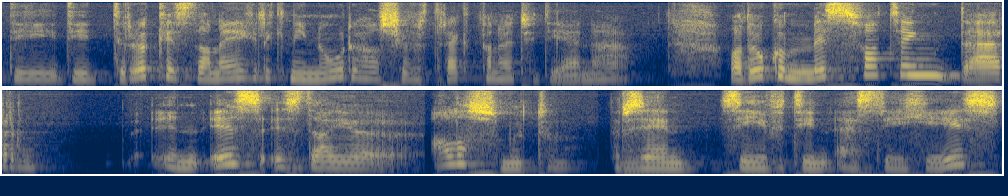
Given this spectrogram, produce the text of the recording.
die, die druk is dan eigenlijk niet nodig als je vertrekt vanuit je DNA. Wat ook een misvatting daar in is, is dat je alles moet doen. Er zijn 17 SDG's.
